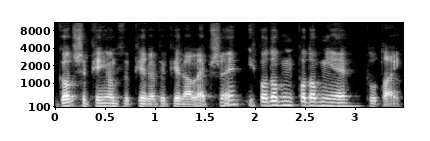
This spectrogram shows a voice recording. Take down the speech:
gorszy pieniądz wypiera, wypiera lepszy i podobnie, podobnie tutaj.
